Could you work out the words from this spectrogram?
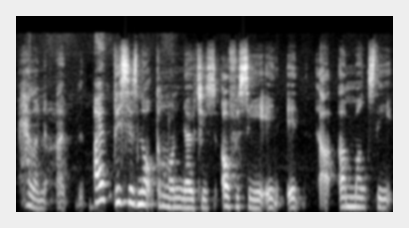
Helen, uh, I this has not gone unnoticed, obviously, in it uh, amongst the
